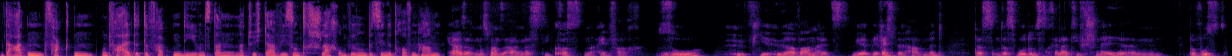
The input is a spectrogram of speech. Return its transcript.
Daten, Fakten und veraltete Fakten, die uns dann natürlich da wie so ein Schlag irgendwie so ein bisschen getroffen haben. Ja, da muss man sagen, dass die Kosten einfach so viel höher waren, als wir gerechnet haben mit. Das, und das wurde uns relativ schnell ähm, bewusst.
